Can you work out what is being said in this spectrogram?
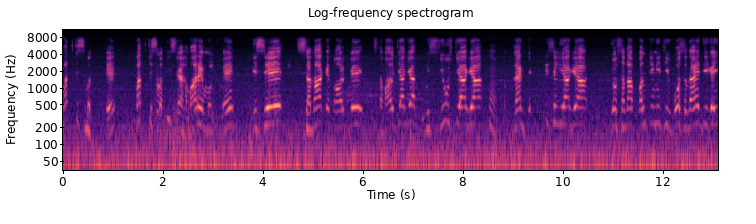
बदकिस्मती से बदकिस्मती से हमारे मुल्क में इसे सदा के तौर पे इस्तेमाल किया गया मिसयूज किया गया ब्लैक हम्म। से लिया गया जो सदा बनती नहीं थी वो सदाएँ दी गई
